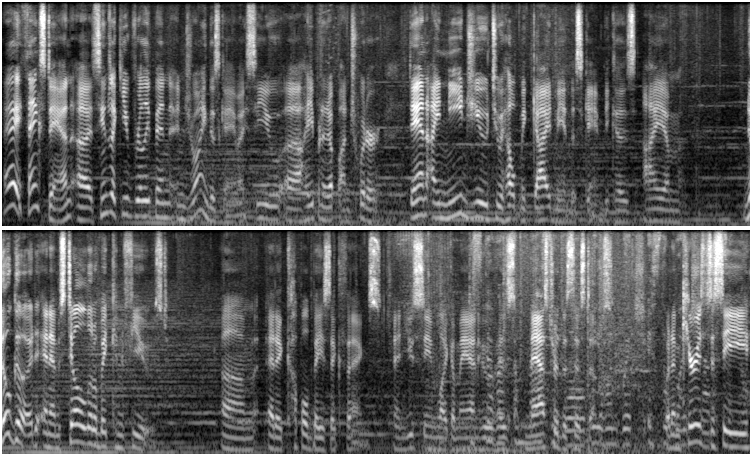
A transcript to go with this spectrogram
Hey, thanks, Dan. Uh, it seems like you've really been enjoying this game. I see you uh, hyping it up on Twitter. Dan, I need you to help me guide me in this game because I am no good and I'm still a little bit confused um, at a couple basic things. And you seem like a man who has mastered the systems. But I'm curious to see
